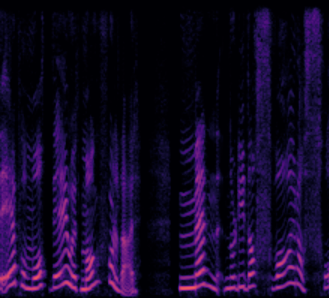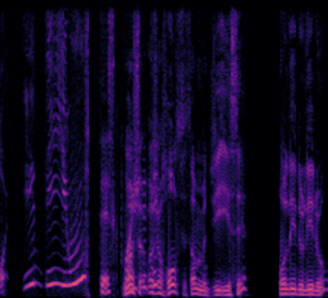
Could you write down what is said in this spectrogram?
det er på en måte Det er jo et mangfold der. Men når de da svarer så idiotisk på en ikke, var kritikk ikke seg sammen med GEC? Og Lido Lido?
